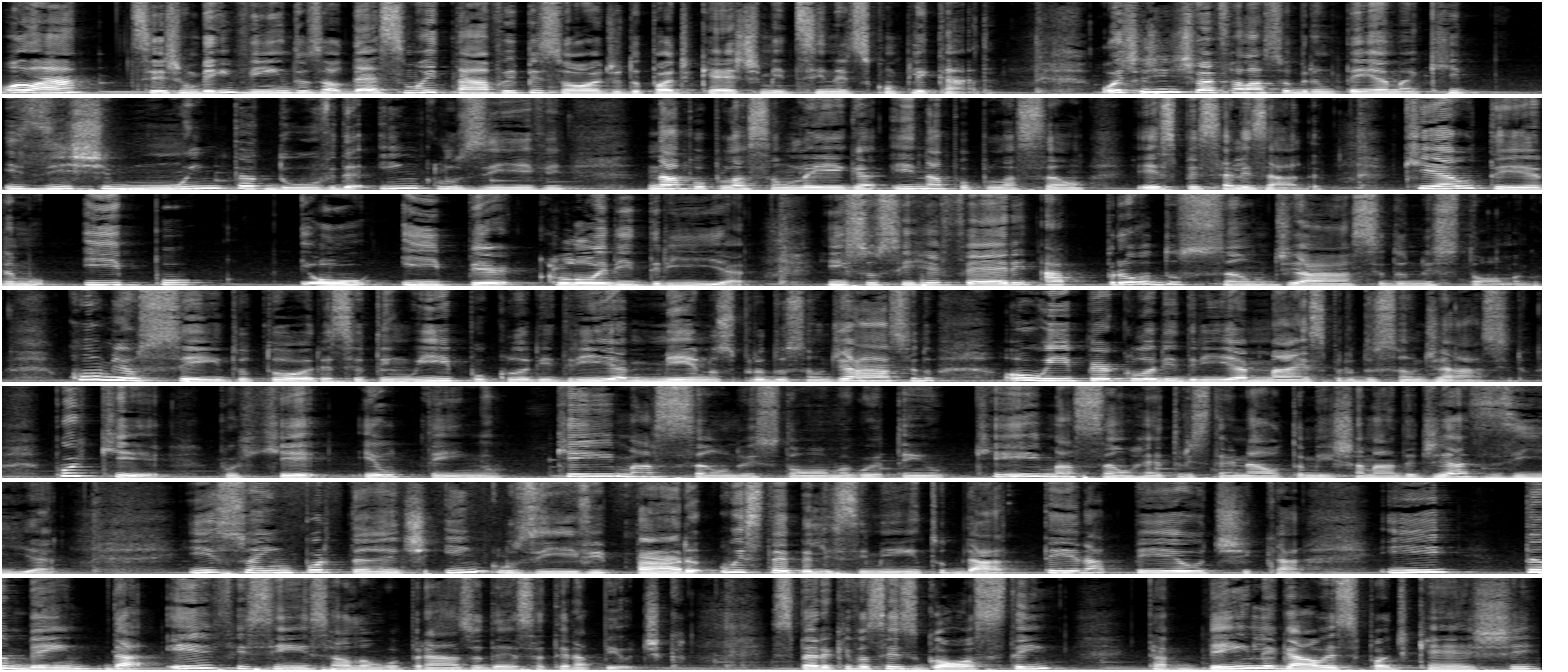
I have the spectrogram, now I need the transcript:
Olá, sejam bem-vindos ao 18º episódio do podcast Medicina Descomplicada. Hoje a gente vai falar sobre um tema que existe muita dúvida, inclusive na população leiga e na população especializada, que é o termo hipo ou hipercloridria. Isso se refere à produção de ácido no estômago. Como eu sei, doutora, se eu tenho hipocloridria, menos produção de ácido, ou hipercloridria, mais produção de ácido? Por quê? Porque eu tenho queimação no estômago, eu tenho queimação retroesternal, também chamada de azia. Isso é importante, inclusive, para o estabelecimento da terapêutica e também da eficiência a longo prazo dessa terapêutica. Espero que vocês gostem, tá bem legal esse podcast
